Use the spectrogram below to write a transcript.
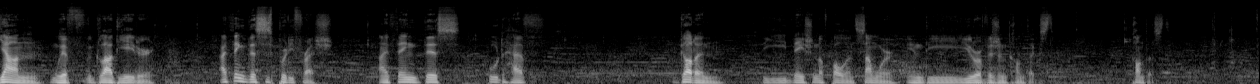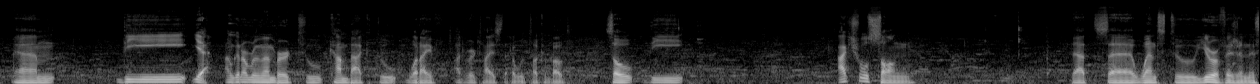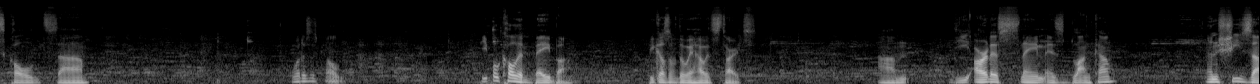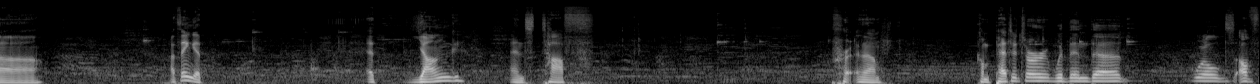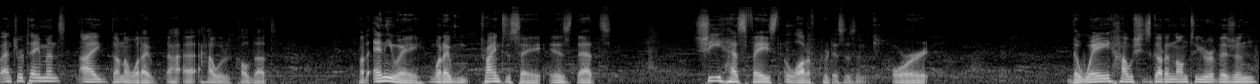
Jann with Gladiator. I think this is pretty fresh. I think this could have gotten the nation of Poland somewhere in the Eurovision context contest. Um, the yeah, I'm gonna remember to come back to what I've advertised that I would talk about. So the actual song that uh, went to Eurovision is called uh, what is it called? People call it Beba because of the way how it starts. Um, the artist's name is Blanka, and she's uh, I think a a young and tough um, competitor within the world of entertainment. I don't know what I uh, uh, how would call that, but anyway, what I'm trying to say is that she has faced a lot of criticism for the way how she's gotten onto Eurovision,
